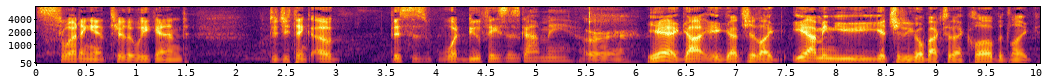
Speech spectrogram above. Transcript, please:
sweating it through the weekend, did you think, "Oh, this is what New Faces got me"? Or? Yeah, it got it got you like yeah. I mean, you, you get you to go back to that club and like,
